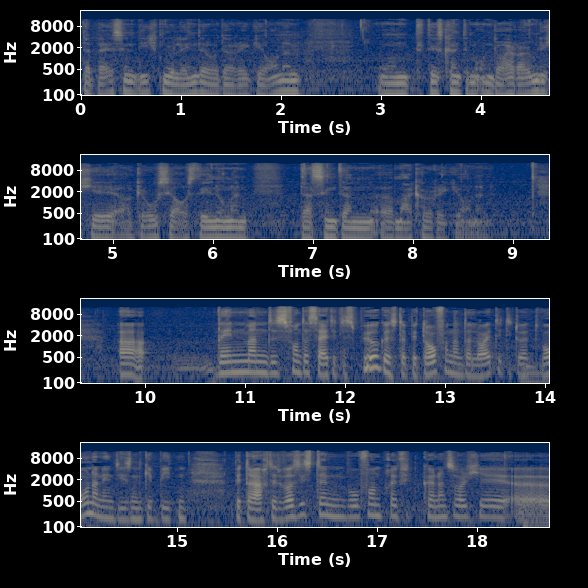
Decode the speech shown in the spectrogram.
dabei sind, nicht nur Länder oder Regionen. Und das könnte man, und auch räumliche äh, große Ausdehnungen, das sind dann äh, Makroregionen. Äh, wenn man das von der Seite des Bürgers, der Betroffenen, der Leute, die dort mhm. wohnen in diesen Gebieten, betrachtet, was ist denn, wovon können solche äh,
